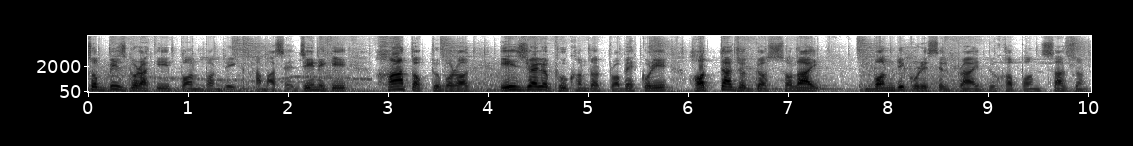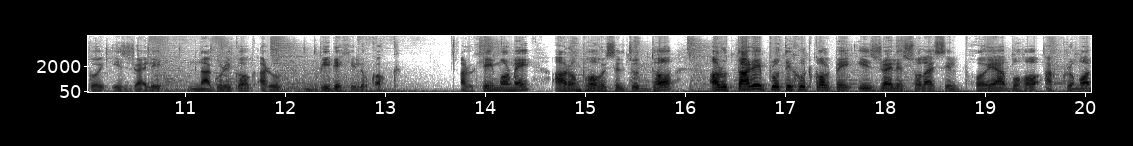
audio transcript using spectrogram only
চৌব্বিছগৰাকী পণবন্দীক হামাছে যি নেকি সাত অক্টোবৰত ইজৰাইলৰ ভূখণ্ডত প্ৰৱেশ কৰি হত্যাযজ্ঞ চলাই বন্দী কৰিছিল প্ৰায় দুশ পঞ্চাছজনকৈ ইজৰাইলী নাগৰিকক আৰু বিদেশী লোকক। আৰু সেই মৰ্মে আৰম্ভ হৈছিল যুদ্ধ আৰু তাৰে প্ৰতিশোধকল্পে ইজৰাইলে চলাইছিল ভয়াৱহ আক্ৰমণ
